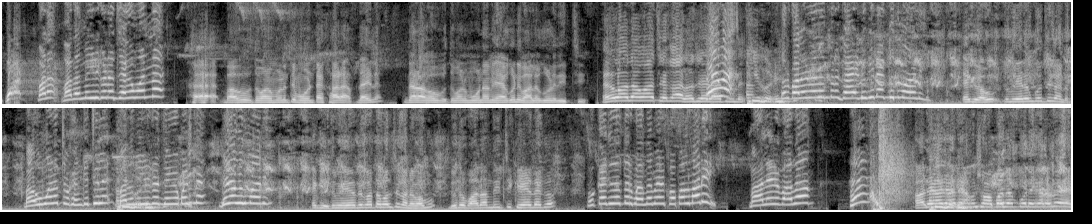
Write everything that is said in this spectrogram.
বাদাম বিক্রি করার জায়গা মান না হ্যাঁ, বাবু তোমার মনে হচ্ছে মনটা খারাপ তাই না? দাঁড়া বাবু তোমার মন আমি এখনই ভালো করে দিচ্ছি। এ কালো তোর তোর গায়ে ঢুকি না কি বাবু তুমি এরকম করছ কেন? বাবু মানে তো কালকে ছিলে। ভালো জায়গা না বেড়া কি তুমি এরকম কথা বলছো কেন বাবু? দুটো বাদাম দিচ্ছি খেয়ে দেখো। ও কাজে তোর বাদামের কপাল মারি। বালের বাদাম হ্যাঁ? আরে আরে আরে আমার সব বাদাম পড়ে গেল রে।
